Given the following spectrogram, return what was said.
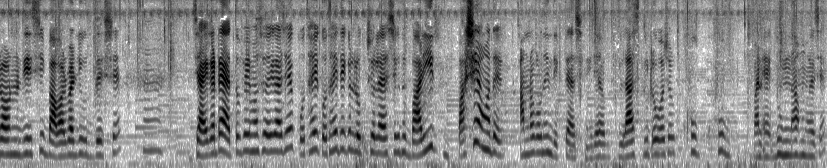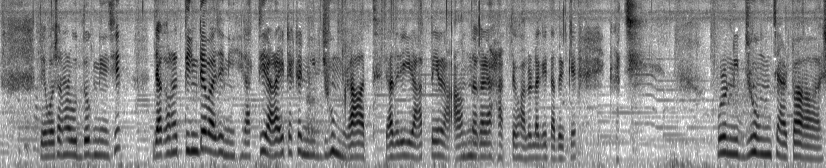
রওনা দিয়েছি বাবার বাড়ির উদ্দেশ্যে। জায়গাটা এত ফেমাস হয়ে গেছে কোথায় কোথায় থেকে লোক চলে আসছে কিন্তু বাড়ির পাশে আমাদের আমরা কোনোদিন দেখতে আসিনি। যাই হোক লাস্ট দুটো বছর খুব খুব মানে ধুমধাম হয়েছে। তো এবছর আমরা উদ্যোগ নিয়েছি। যার কারণে তিনটে বাজেনি রাত্রি আড়াইটা একটা নির্ঝুম রাত। যাদের এই রাতের অন্ধকারে হাঁটতে ভালো লাগে তাদেরকে দেখাচ্ছি। পুরো নির্ঝুম চারপাশ।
